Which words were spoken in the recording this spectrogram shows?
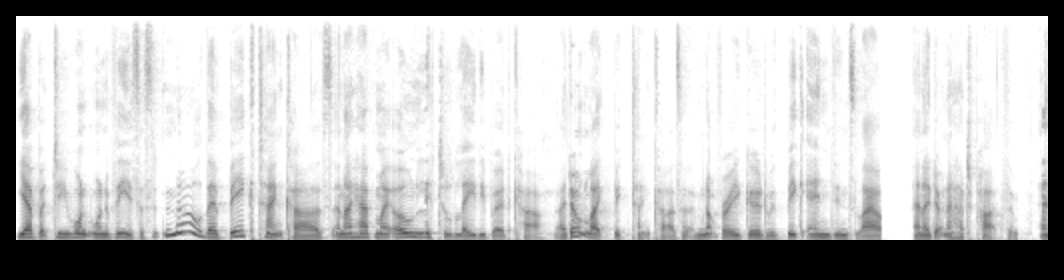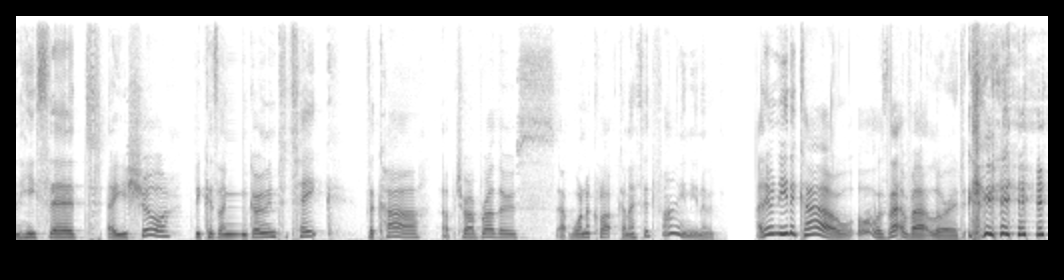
Yeah, but do you want one of these? I said, no, they're big tank cars, and I have my own little Ladybird car. I don't like big tank cars. I'm not very good with big engines loud, and I don't know how to park them. And he said, are you sure? Because I'm going to take the car up to our brother's at one o'clock. And I said, fine, you know, I don't need a car. What was that about, Lord? I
